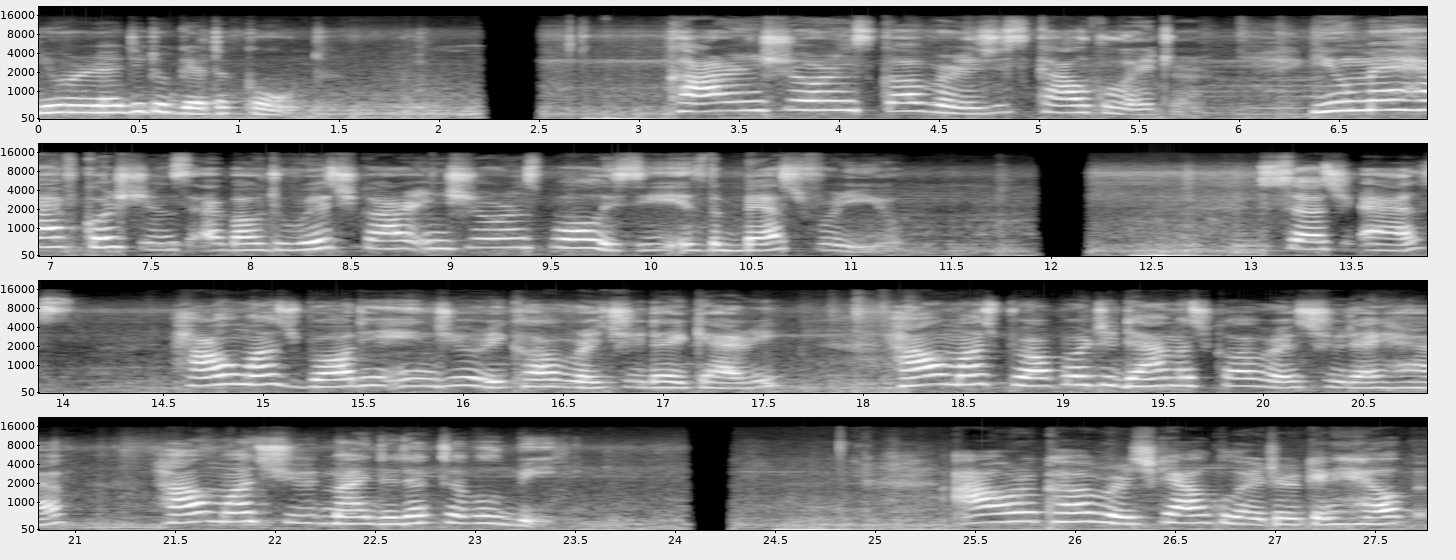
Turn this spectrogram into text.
you are ready to get a quote. Car Insurance Coverages Calculator You may have questions about which car insurance policy is the best for you such as how much body injury coverage should I carry? How much property damage coverage should I have? How much should my deductible be? Our coverage calculator can help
